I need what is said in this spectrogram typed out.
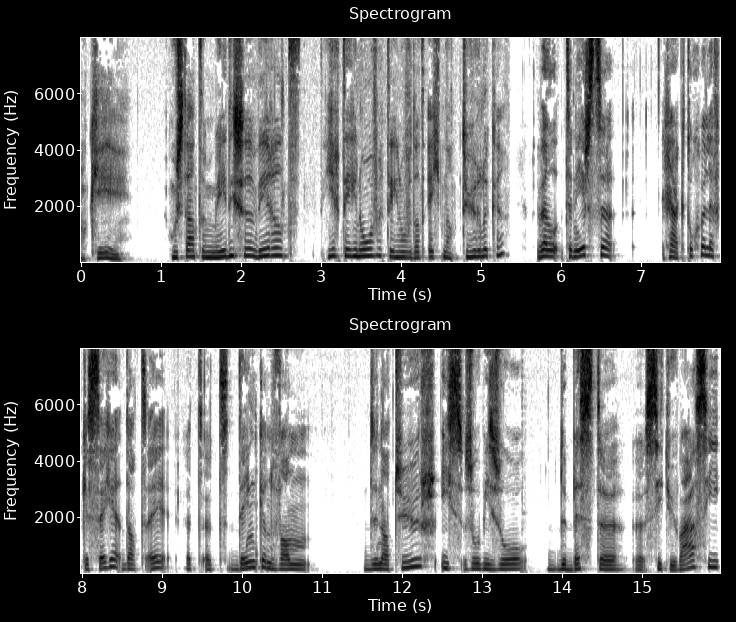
Oké. Hoe staat de medische wereld hier tegenover? Tegenover dat echt natuurlijke? Wel, ten eerste ga ik toch wel even zeggen dat hè, het, het denken van de natuur is sowieso de beste eh, situatie.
